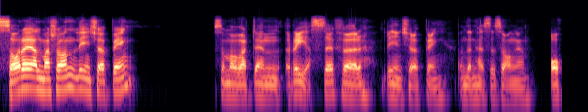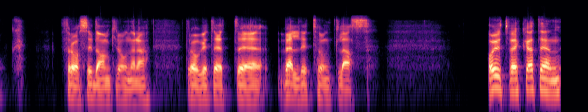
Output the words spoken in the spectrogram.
Sara Hjalmarsson, Linköping, som har varit en rese för Linköping under den här säsongen och för oss i Damkronorna. Dragit ett eh, väldigt tungt lass. Har utvecklat en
